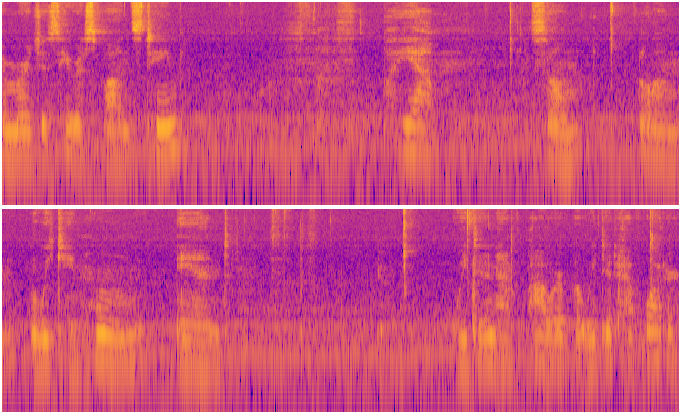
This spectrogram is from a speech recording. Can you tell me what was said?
emergency response team. But yeah, so um, we came home and we didn't have power, but we did have water.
